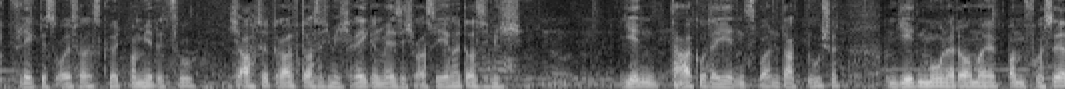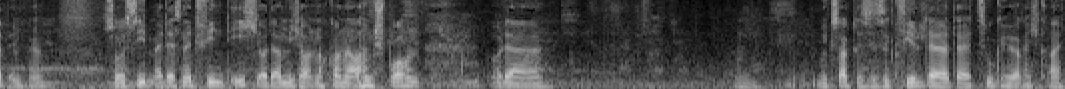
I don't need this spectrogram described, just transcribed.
Gepflegtes Äußeres gehört bei mir dazu. Ich achte darauf, dass ich mich regelmäßig rasiere, dass ich mich jeden Tag oder jeden zweiten Tag dusche und jeden Monat auch mal beim Friseur bin. Ja. So sieht man das nicht, finde ich, oder mich hat noch keiner angesprochen. Oder wie gesagt, das ist ein Gefühl der, der Zugehörigkeit.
